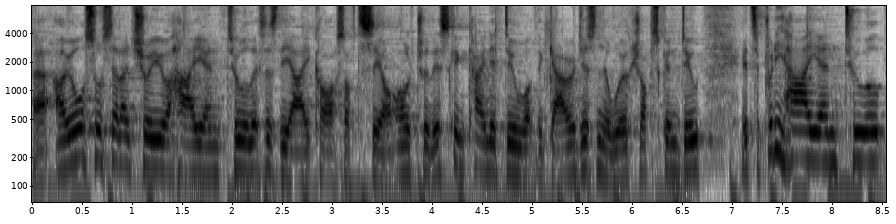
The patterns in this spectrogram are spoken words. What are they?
Uh, I also said I'd show you a high-end tool. This is the iCarsoft CR Ultra. This can kind of do what the garages and the workshops can do. It's a pretty high-end tool.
